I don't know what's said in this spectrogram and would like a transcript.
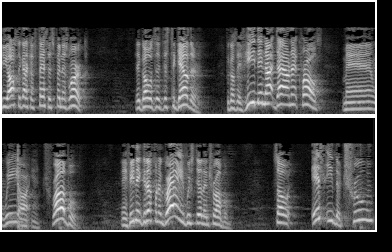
you also got to confess his finished work. It goes this together. Because if he did not die on that cross, man, we are in trouble. And if he didn't get up from the grave, we're still in trouble. So it's either true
